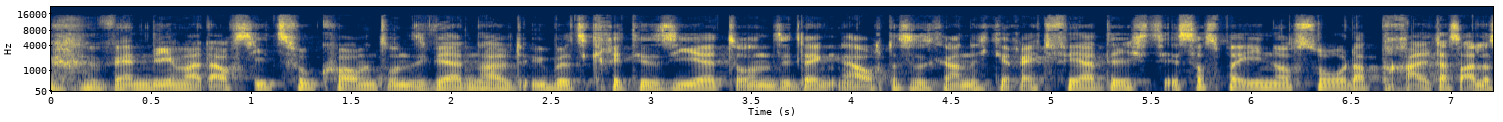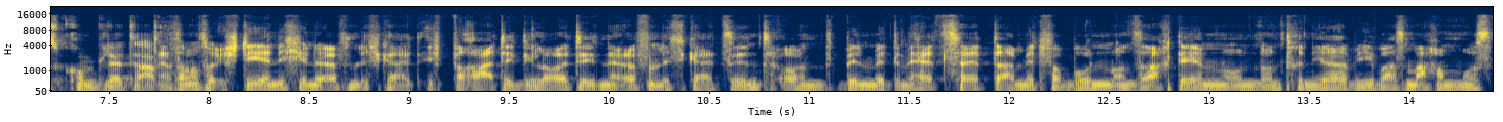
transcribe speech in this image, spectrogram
wenn jemand auf sie zukommt und sie werden halt übelst kritisiert und sie denken auch, das ist gar nicht gerechtfertigt, ist das bei Ihnen noch so oder prallt das alles komplett ab? Also, ich stehe ja nicht in der Öffentlichkeit. Ich berate die Leute, die in der Öffentlichkeit sind und bin mit dem Headset damit verbunden und sage denen und, und trainiere, wie was machen muss.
